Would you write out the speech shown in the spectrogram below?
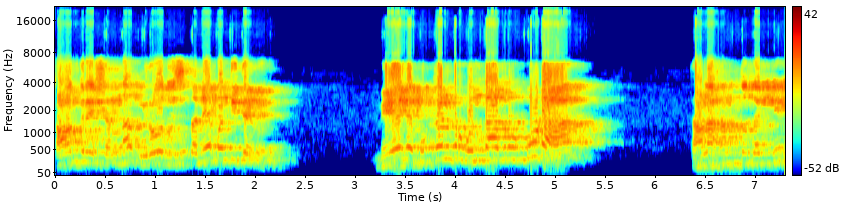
ಕಾಂಗ್ರೆಸ್ ಅನ್ನ ವಿರೋಧಿಸ್ತಾನೆ ಬಂದಿದ್ದೇವೆ. ಮೇಲೆ ಮುಖಂಡರು ಒಂದಾದರೂ ಕೂಡ ತಳಹಂತದಲ್ಲಿ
